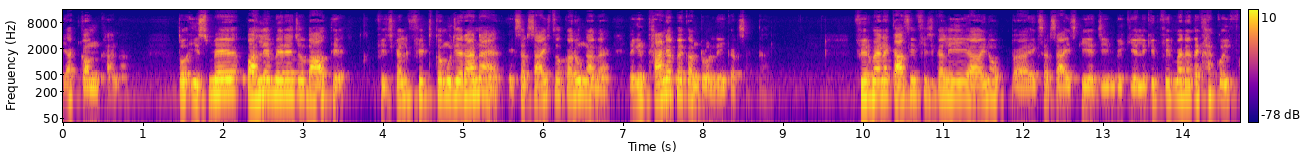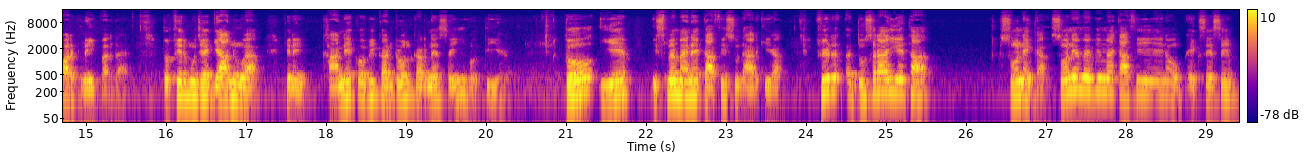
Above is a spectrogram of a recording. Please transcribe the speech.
या कम खाना तो इसमें पहले मेरे जो भाव थे फिजिकली फिट तो मुझे रहना है एक्सरसाइज तो करूँगा मैं, लेकिन खाने पे कंट्रोल नहीं कर सकता। फिर मैंने काफ़ी फिजिकली यू नो एक्सरसाइज किए जिम भी किए, लेकिन फिर मैंने देखा कोई फ़र्क नहीं पड़ रहा है। तो फिर मुझे ज्ञान हुआ कि नहीं, खाने को भी कंट्रोल करने से ही होती है। तो ये, इसमें मैंने काफ़ी सुधार किया। फिर दूसरा ये था सोने का। सोने में भी मैं काफ़ी यू नो एक्सेसिव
